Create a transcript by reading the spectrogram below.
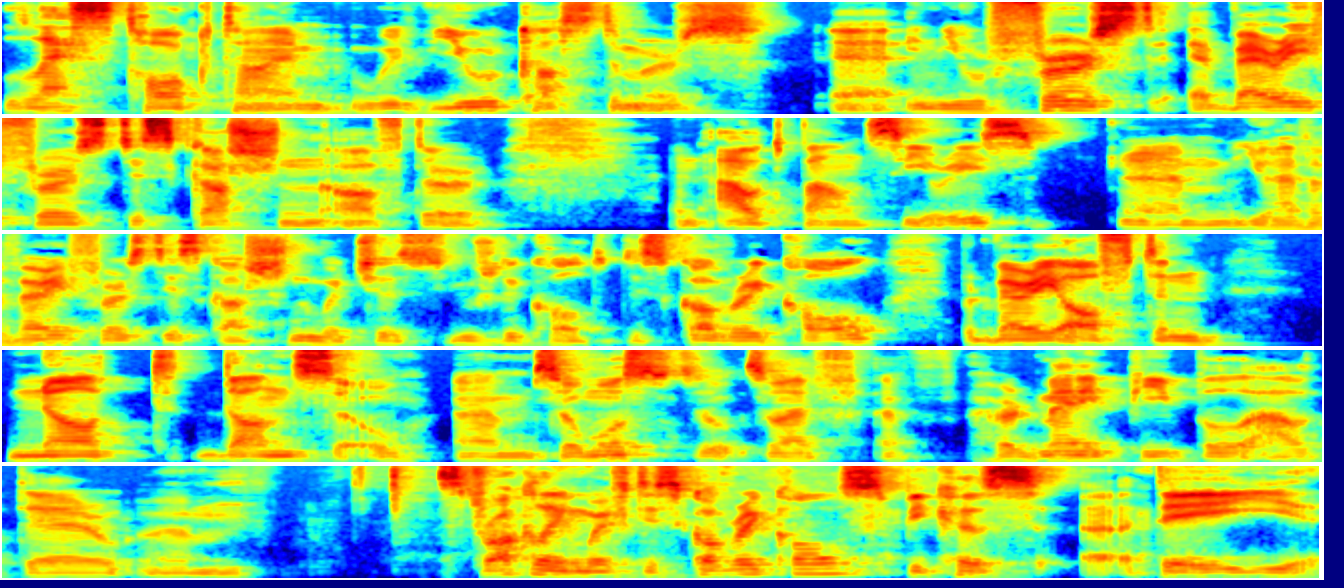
less talk time with your customers uh, in your first, uh, very first discussion after an outbound series. Um, you have a very first discussion, which is usually called a discovery call, but very often not done so. Um, so most, so I've, I've heard many people out there um, struggling with discovery calls because uh, they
